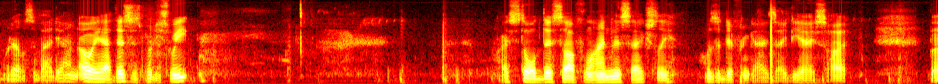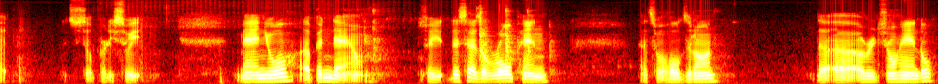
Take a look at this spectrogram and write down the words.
What else have I done? Oh yeah, this is pretty sweet. I stole this offline. This actually was a different guy's idea. I saw it but it's still pretty sweet. Manual up and down. So you, this has a roll pin. That's what holds it on. The uh, original handle.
